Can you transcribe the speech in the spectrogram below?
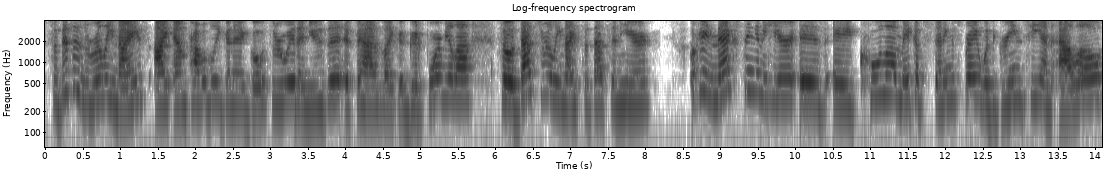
So this is really nice. I am probably gonna go through it and use it if it has like a good formula. So that's really nice that that's in here. Okay, next thing in here is a Coola makeup setting spray with green tea and aloe.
